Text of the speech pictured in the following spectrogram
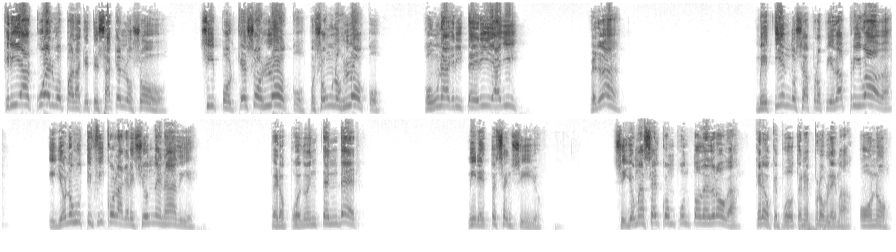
Cría cuervo para que te saquen los ojos. Sí, porque esos locos, pues son unos locos con una gritería allí, ¿verdad? Metiéndose a propiedad privada, y yo no justifico la agresión de nadie, pero puedo entender, mire, esto es sencillo. Si yo me acerco a un punto de droga, creo que puedo tener problemas o no.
